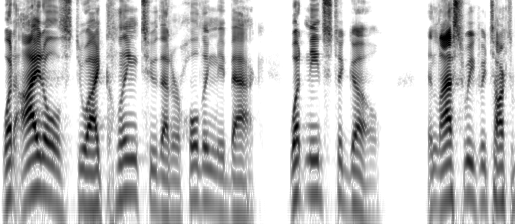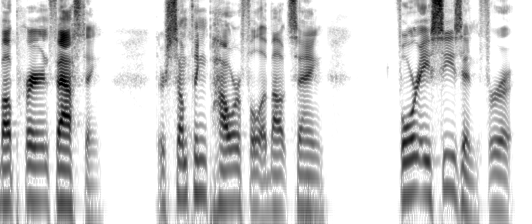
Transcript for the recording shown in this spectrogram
What idols do I cling to that are holding me back? What needs to go? And last week we talked about prayer and fasting. There's something powerful about saying, for a season, for,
